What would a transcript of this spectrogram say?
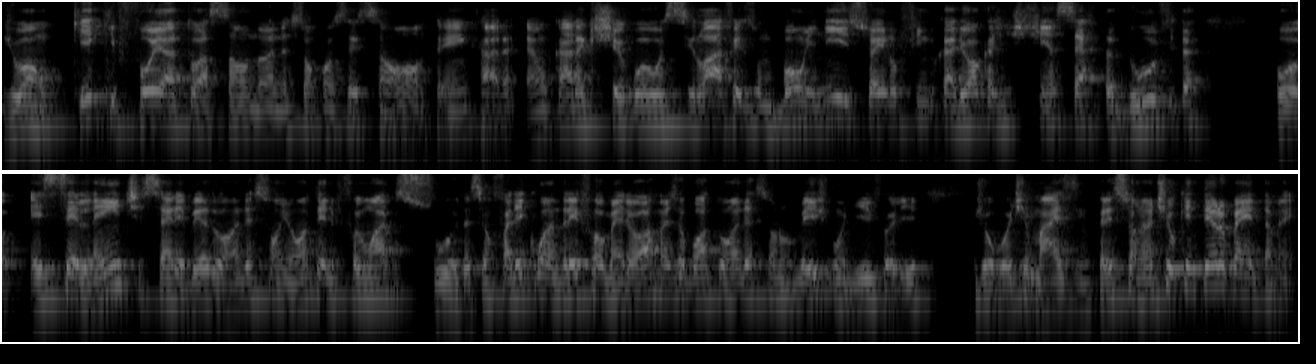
João, o que, que foi a atuação do Anderson Conceição ontem, hein, cara? É um cara que chegou a oscilar, fez um bom início, aí no fim do Carioca a gente tinha certa dúvida. Pô, excelente Série B do Anderson, e ontem ele foi um absurdo. Assim, eu falei que o Andrei foi o melhor, mas eu boto o Anderson no mesmo nível ali. Jogou demais, impressionante. E o Quinteiro bem também.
